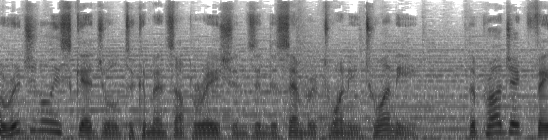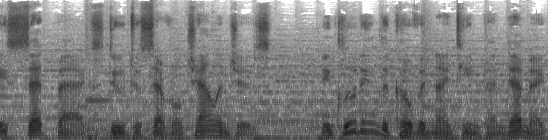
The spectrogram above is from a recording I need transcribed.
Originally scheduled to commence operations in December 2020, the project faced setbacks due to several challenges, including the COVID-19 pandemic,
